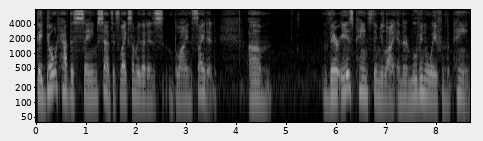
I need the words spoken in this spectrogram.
They don't have the same sense. It's like somebody that is blindsided. Um, there is pain stimuli and they're moving away from the pain,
